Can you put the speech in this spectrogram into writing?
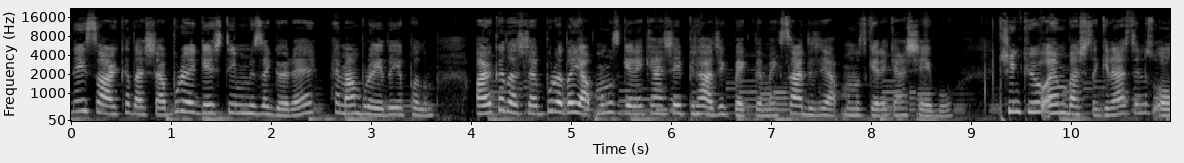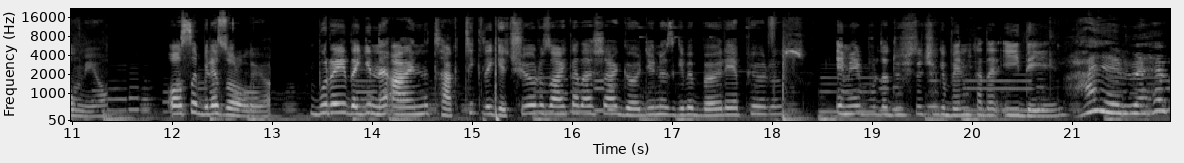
Neyse arkadaşlar buraya geçtiğimize göre hemen burayı da yapalım. Arkadaşlar burada yapmanız gereken şey birazcık beklemek. Sadece yapmanız gereken şey bu. Çünkü en başta girerseniz olmuyor. Olsa bile zor oluyor. Burayı da yine aynı taktikle geçiyoruz arkadaşlar. Gördüğünüz gibi böyle yapıyoruz. Emir burada düştü çünkü benim kadar iyi değil. Hayır ben hep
